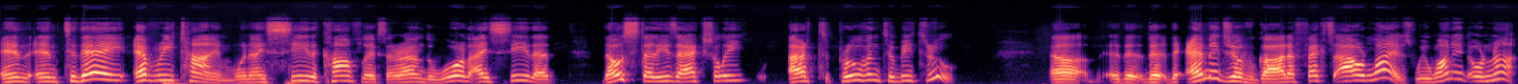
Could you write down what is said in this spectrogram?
And, and today, every time when I see the conflicts around the world, I see that those studies actually are t- proven to be true. Uh, the, the, the image of God affects our lives. We want it or not.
